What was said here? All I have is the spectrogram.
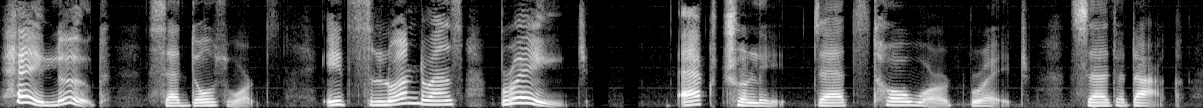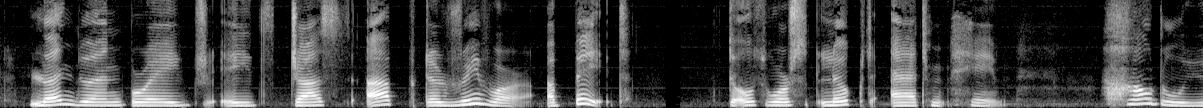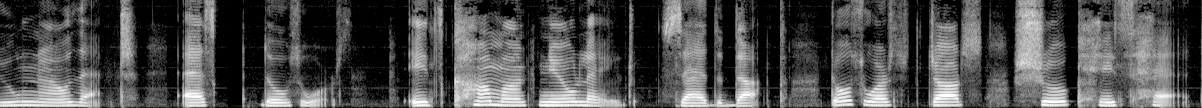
Hey, look, said Dodsworth. It's London's bridge. Actually, that's Tower Bridge, said the duck. London Bridge is just up the river a bit. Dodsworth looked at him. How do you know that? asked Dodsworth. It's common knowledge, said the duck. Dodsworth just shook his head.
